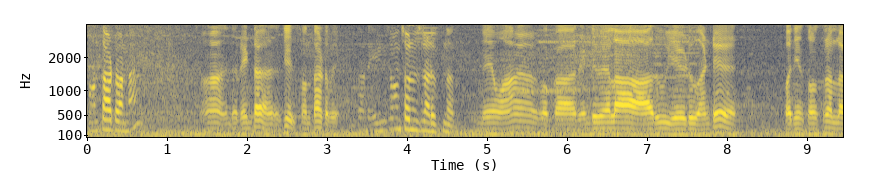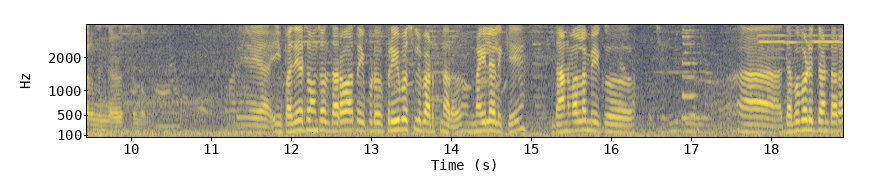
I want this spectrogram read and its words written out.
సొంత ఆటో అన్న రెంట సొంత ఆటోవే. ఎన్ని సంవత్సరాల నుంచి నడుపుతున్నారు? మేము ఒక రెండు వేల ఆరు ఏడు అంటే పదిహేను సంవత్సరాల దాకా నుంచి నడుస్తున్నాం. మరి ఈ పదిహేడు సంవత్సరాల తర్వాత ఇప్పుడు ఫ్రీ బస్సులు పెడుతున్నారు మహిళలకి. దానివల్ల మీకు ఆ, దెబ్బ పడిద్ది అంటారా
